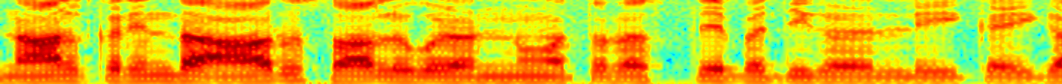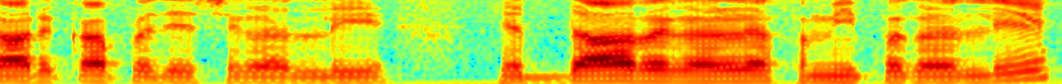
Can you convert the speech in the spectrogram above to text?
ನಾಲ್ಕರಿಂದ ಆರು ಸಾಲುಗಳನ್ನು ಅಥವಾ ರಸ್ತೆ ಬದಿಗಳಲ್ಲಿ, ಕೈಗಾರಿಕಾ ಪ್ರದೇಶಗಳಲ್ಲಿ, ಹೆದ್ದಾರಿಗಳ ಸಮೀಪಗಳಲ್ಲಿ,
